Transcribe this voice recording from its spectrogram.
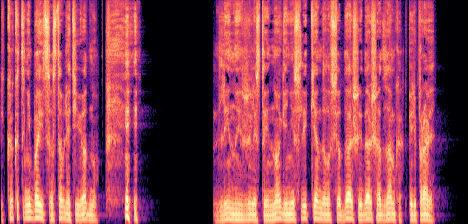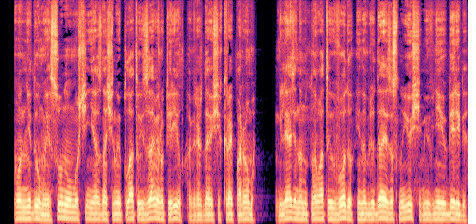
И как это не боится оставлять ее одну? Длинные жилистые ноги несли Кендалла все дальше и дальше от замка к переправе. Он, не думая, сунул мужчине означенную плату и замер у перил, ограждающих край парома, глядя на мутноватую воду и наблюдая за снующими в ней у берега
